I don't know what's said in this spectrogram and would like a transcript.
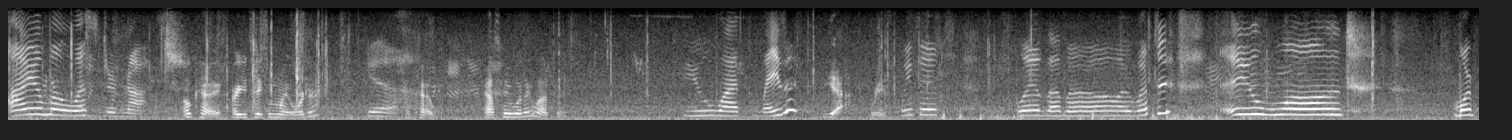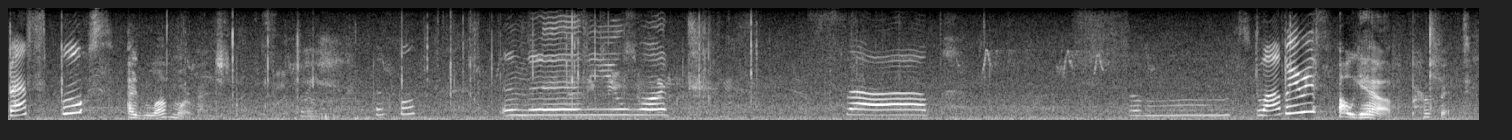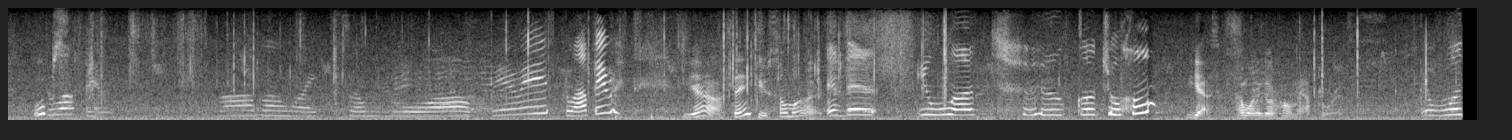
I am a Westernaut. Okay. Are you taking my order? Yeah. Okay. Ask me what I want. You want raisins? Yeah, raisins. Raisins. Where the what's it? You want more vegetables? I'd love more vegetables. Vegetables. And then you want some some strawberries? Oh yeah, perfect. Oops. Mama likes some strawberries. Strawberries. Yeah, thank you so much. And then you want to go to home? Yes, I want to go to home afterwards.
